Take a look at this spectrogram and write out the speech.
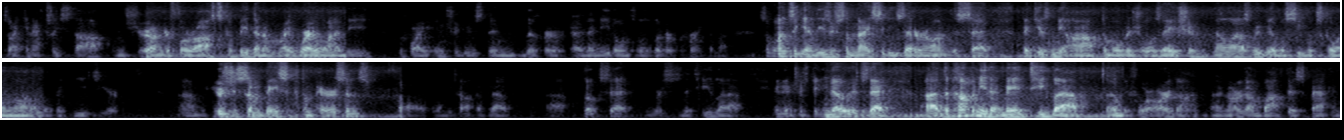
So I can actually stop, ensure under fluoroscopy that I'm right where I want to be before I introduce the liver, uh, the needle into the liver parenchyma. So once again, these are some niceties that are on the set that gives me optimal visualization and allows me to be able to see what's going on a little bit easier. Um, here's just some basic comparisons uh, when we talk about uh, Cook set versus the TLAB. An interesting note is that uh, the company that made TLAB um, before Argon, and Argon bought this back in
